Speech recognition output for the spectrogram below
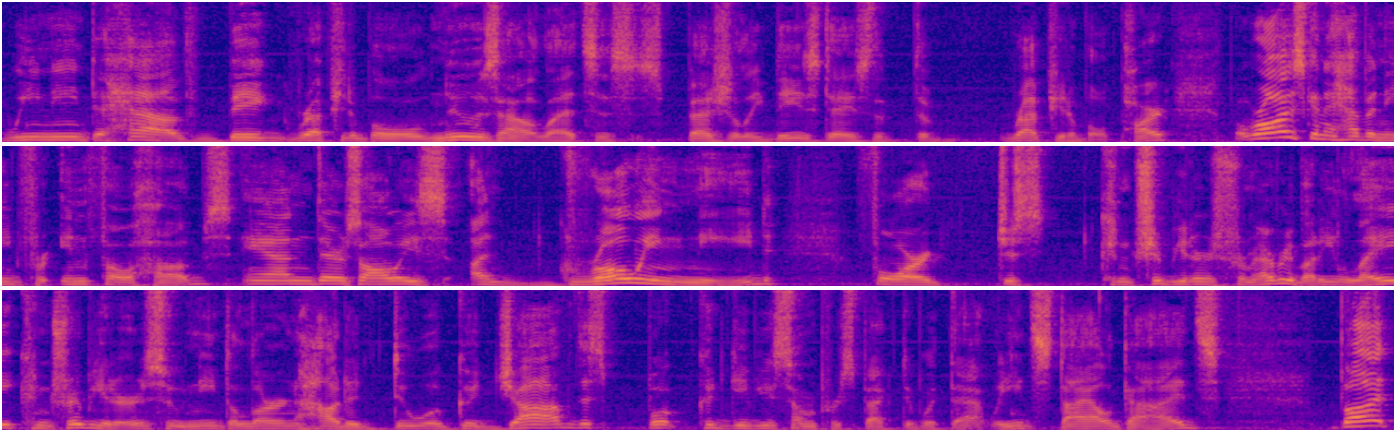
We need to have big, reputable news outlets, especially these days, the, the reputable part. But we're always going to have a need for info hubs, and there's always a growing need for just contributors from everybody, lay contributors who need to learn how to do a good job. This book could give you some perspective with that. We need style guides. But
